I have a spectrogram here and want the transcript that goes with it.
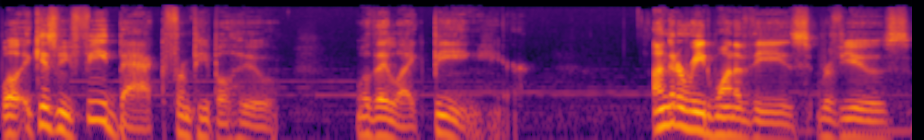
well, it gives me feedback from people who well, they like being here. I'm going to read one of these reviews.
